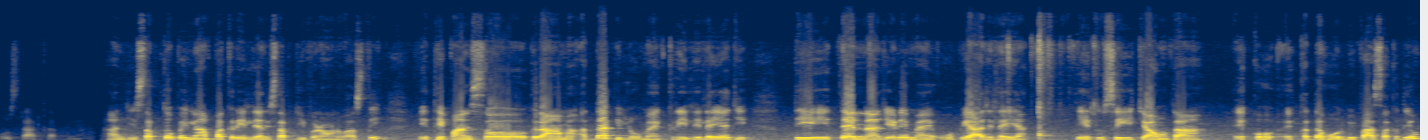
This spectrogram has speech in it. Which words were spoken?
ਉਹ ਸਟਾਰਟ ਕਰਦੇ ਹਾਂ। ਹਾਂਜੀ, ਸਭ ਤੋਂ ਪਹਿਲਾਂ ਆਪਾਂ ਕਰੇਲਿਆਂ ਦੀ ਸਬਜ਼ੀ ਬਣਾਉਣ ਵਾਸਤੇ ਇੱਥੇ 500 ਗ੍ਰਾਮ ਅੱਧਾ ਕਿਲੋ ਮੈਂ ਕਰੇਲੇ ਲਏ ਆ ਜੀ ਤੇ ਤਿੰਨ ਜਿਹੜੇ ਮੈਂ ਉਹ ਪਿਆਜ਼ ਲਏ ਆ ਤੇ ਤੁਸੀਂ ਚਾਹੋ ਤਾਂ ਇੱਕ ਹੋ- ਇੱਕ ਅੱਧਾ ਹੋਰ ਵੀ ਪਾ ਸਕਦੇ ਹੋ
